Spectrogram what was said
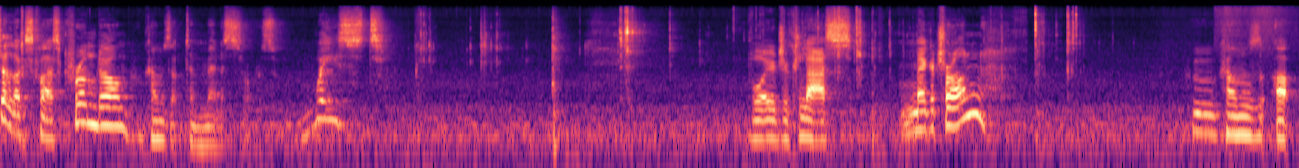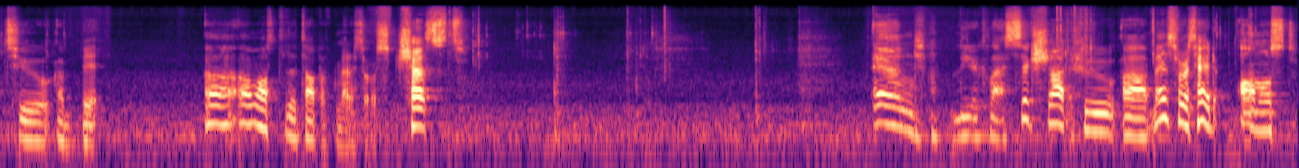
Deluxe class Chrome Dome, who comes up to Menasor's waist. Voyager class Megatron, who comes up to a bit, uh, almost to the top of Menasor's chest. And leader class Sixshot, who uh, Menasor's head almost,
